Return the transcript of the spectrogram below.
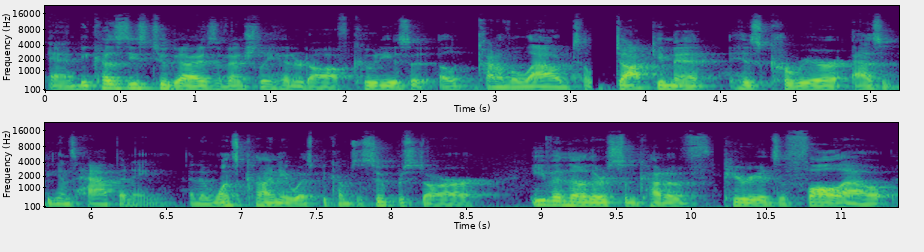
And because these two guys eventually hit it off, Coodie is a, a kind of allowed to document his career as it begins happening. And then once Kanye West becomes a superstar, even though there's some kind of periods of fallout,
